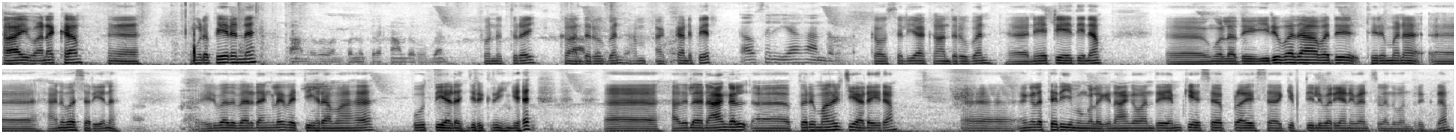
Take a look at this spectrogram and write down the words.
ஹாய் வணக்கம். உங்களோட பேர் என்ன? காந்தரூபன் பொண்ணுத்துறை காந்தரூபன். பொன்னுத்துறை காந்தரூபன். அம் அக்காண்ட பேர்? கௌசல்யா காந்தரூபன். கௌசல்யா காந்தரூபன். நேற்றைய தினம் உங்களது இருபதாவது திருமண அனிவர்சரி என்ன? இருபது வருடங்களே வெற்றிகரமாக பூர்த்தி அடைஞ்சிருக்கிறீங்க. அதில் நாங்கள் பெரும் மகிழ்ச்சி அடைகிறோம். எங்களை தெரியும் உங்களுக்கு. நாங்கள் வந்து எம்கே சர்ப்ரைஸ் கிஃப்ட் டெலிவரி இவெண்ட்ஸ்லேருந்து வந்திருக்கிறோம்.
